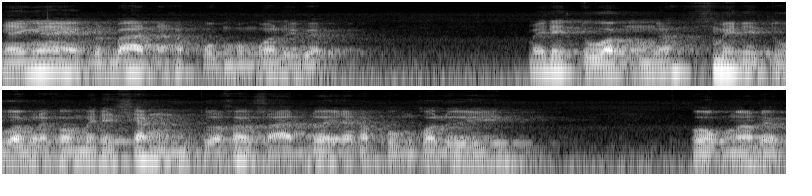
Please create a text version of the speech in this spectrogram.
ง่ายๆบ้านๆนะครับ ผมผมก็เลยแบบ ไม่ได้ตวงนะไม่ได้ตวงแล้วก็ไม่ได้ชั่งตัวข้าวสารด้วยนะครับ ผมก็เลยออกมาแบบ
